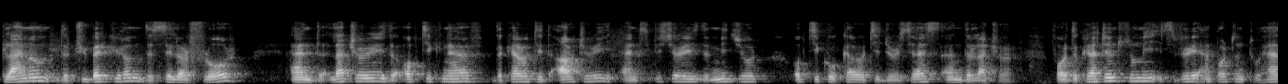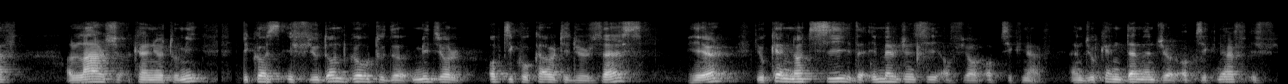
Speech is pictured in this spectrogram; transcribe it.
planum, the tuberculum, the sellar floor, and laterally the optic nerve, the carotid artery, and especially the medial optico-carotid recess and the lateral. For the craniotomy, it's very important to have a large craniotomy because if you don't go to the medial optico-carotid recess here, you cannot see the emergency of your optic nerve and you can damage your optic nerve if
